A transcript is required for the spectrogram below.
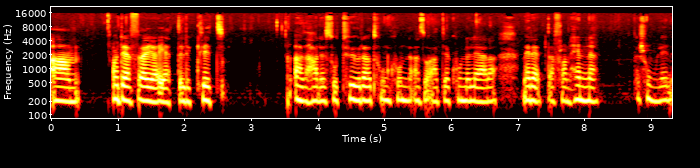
Um, och därför är jag jättelycklig att jag hade så tur att hon kunde, alltså att jag kunde lära mig detta från henne personligen.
